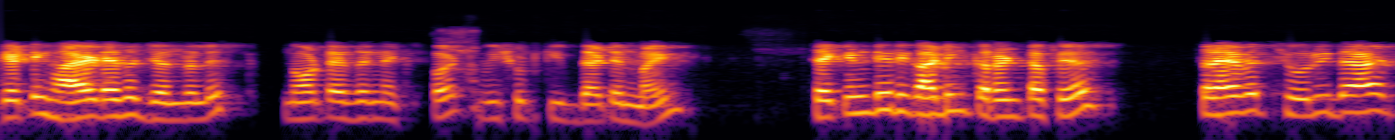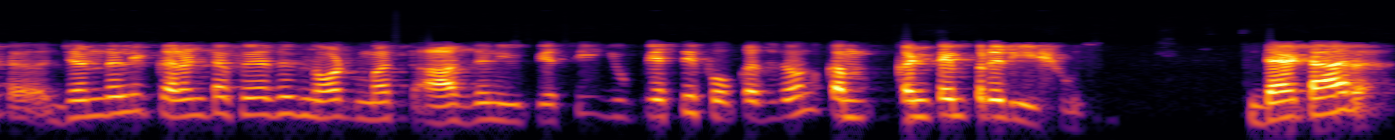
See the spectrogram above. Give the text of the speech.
getting hired as a journalist, not as an expert. We should keep that in mind. Secondly, regarding current affairs, sir, I have a theory that uh, generally current affairs is not much asked in UPSC. UPSC focuses on contemporary issues that are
